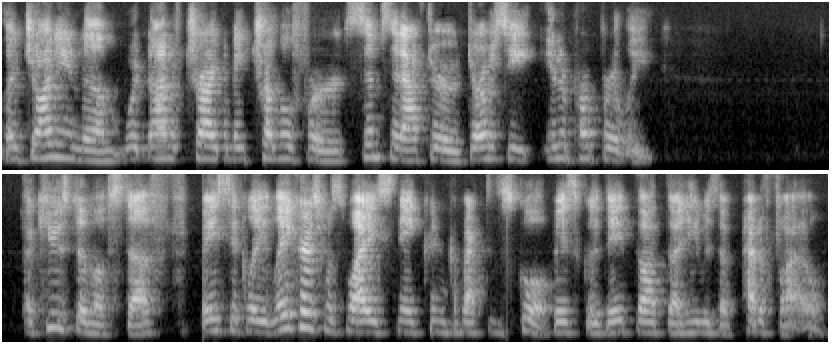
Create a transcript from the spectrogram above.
like Johnny and them would not have tried to make trouble for Simpson after Darcy inappropriately accused him of stuff. Basically, Lakers was why Snake couldn't come back to the school. Basically, they thought that he was a pedophile.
